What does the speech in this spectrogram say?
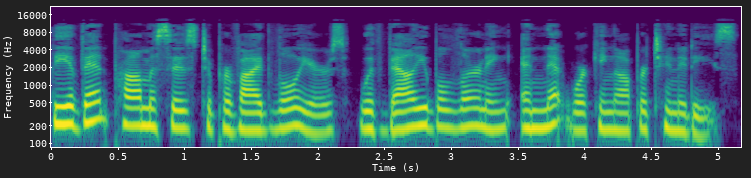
The event promises to provide lawyers with valuable learning and networking opportunities.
